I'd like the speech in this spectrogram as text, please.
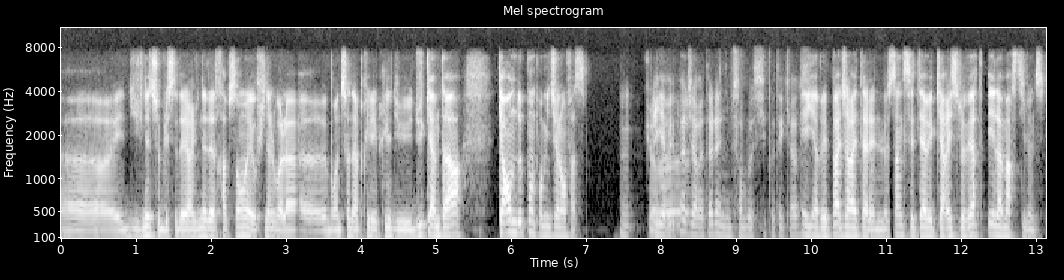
Et il venait de se blesser d'ailleurs, il venait d'être absent. Et au final, voilà, Brunson a pris les clés du, du Camtar. 42 points pour Mitchell en face. Mm. Et il n'y avait pas Jarrett Allen, il me semble aussi, côté Cavs. et il n'y avait pas Jarrett Allen. Le 5, c'était avec Caris Levert et Lamar Stevens.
